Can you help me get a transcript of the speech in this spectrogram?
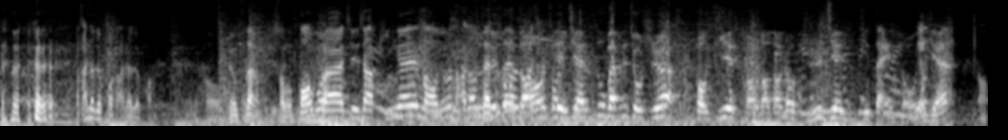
打一下就跑，打一下就跑，然后没有子弹了，上路包过来，接一下平 A，老牛的大招直接收到了，直接减速百分之九十，暴击刀刀刀之后直接虞姬带走杨戬，好，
